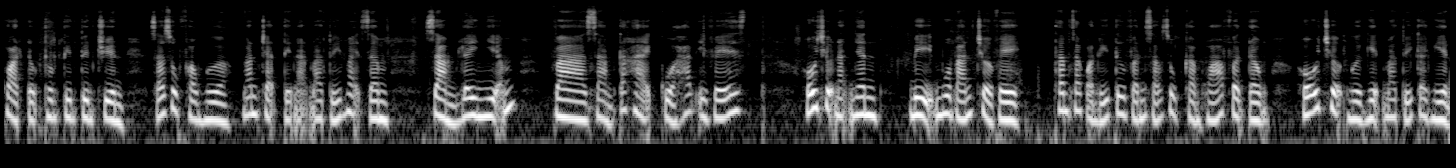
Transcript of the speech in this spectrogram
hoạt động thông tin tuyên truyền, giáo dục phòng ngừa, ngăn chặn tệ nạn ma túy mại dâm, giảm lây nhiễm và giảm tác hại của HIVS, hỗ trợ nạn nhân bị mua bán trở về, tham gia quản lý tư vấn giáo dục cảm hóa vận động, hỗ trợ người nghiện ma túy cai nghiện,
